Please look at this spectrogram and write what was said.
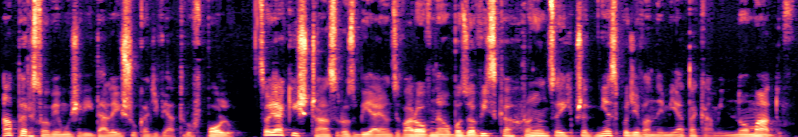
a Persowie musieli dalej szukać wiatru w polu, co jakiś czas rozbijając warowne obozowiska chroniące ich przed niespodziewanymi atakami nomadów.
